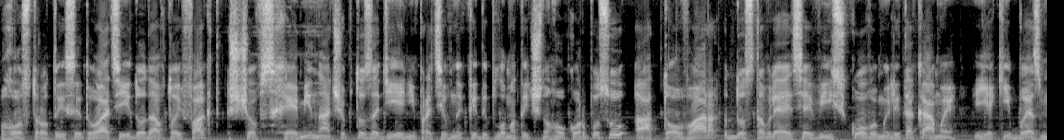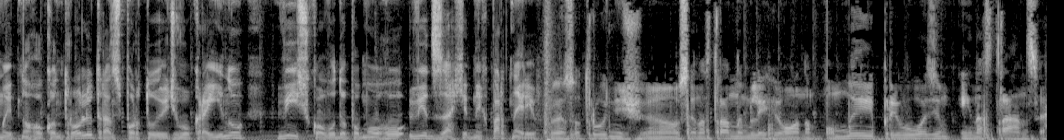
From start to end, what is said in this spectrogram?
Гостроти ситуації додав той факт, що в схемі, начебто, задіяні працівники дипломатичного корпусу, а товар доставляється військовими літаками, які без митного контролю транспортують в Україну військову допомогу від західних партнерів. Я сотрудничаю с иностранным легионом. Мы привозим иностранцев.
